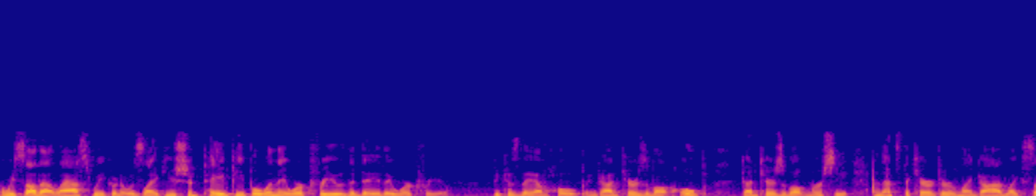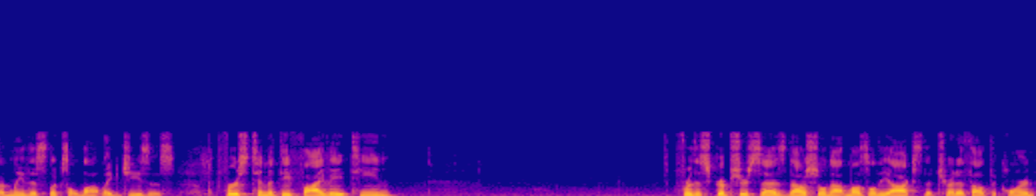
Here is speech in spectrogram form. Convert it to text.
And we saw that last week when it was like, you should pay people when they work for you the day they work for you because they have hope. And God cares about hope. God cares about mercy. And that's the character of my God. Like suddenly this looks a lot like Jesus. 1 Timothy 5:18 For the scripture says, Thou shalt not muzzle the ox that treadeth out the corn,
